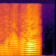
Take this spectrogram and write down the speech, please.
Mm-hmm.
